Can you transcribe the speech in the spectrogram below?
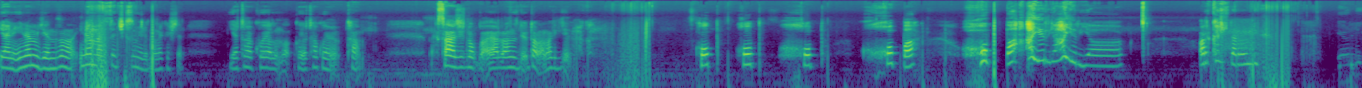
Yani inanmayacaksınız ama inanmazsan çıksın videodan arkadaşlar. Yatağa koyalım. Yatağa koyalım. Tamam. Bak sadece nokta ayarlarınız diyor. Tamam hadi gidelim bakalım. Hop hop hop hoppa hoppa. Hayır ya hayır ya. Arkadaşlar öldük. Öldük.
